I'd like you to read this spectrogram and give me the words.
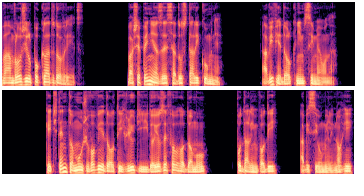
vám vložil poklad do vriec. Vaše peniaze sa dostali ku mne. A vyviedol k ním Simeona. Keď tento muž voviedol tých ľudí do Jozefovho domu, podal im vody, aby si umili nohy,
